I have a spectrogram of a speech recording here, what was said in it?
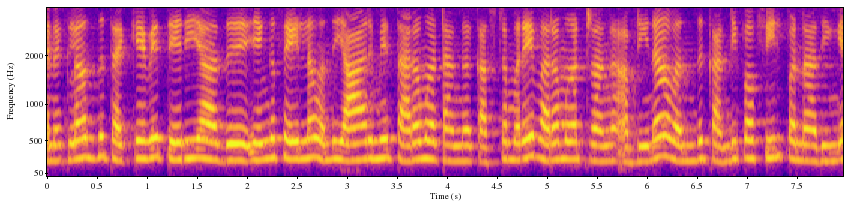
எனக்கெலாம் வந்து தைக்கவே தெரியாது. எங்கள் சைட்லாம் வந்து யாருமே தரமாட்டாங்க. கஸ்டமரே வரமாட்றாங்க. அப்படின்னா வந்து கண்டிப்பாக ஃபீல் பண்ணாதீங்க.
